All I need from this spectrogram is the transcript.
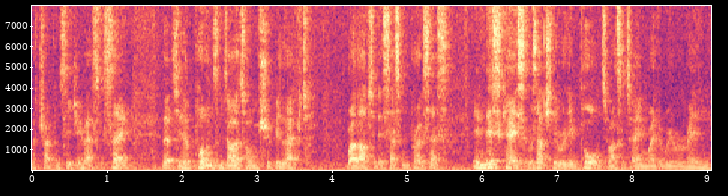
the chap from CGMS was saying that you know, pollens and diatoms should be left well after the assessment process. In this case, it was actually really important to ascertain whether we were in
